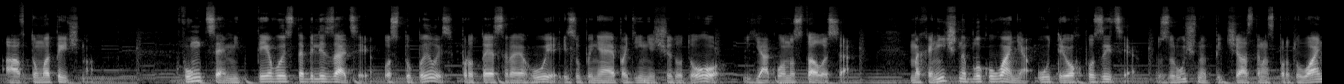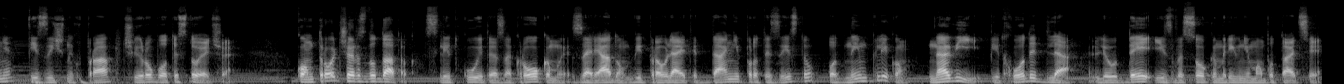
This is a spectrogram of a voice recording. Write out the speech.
автоматично. Функція миттєвої стабілізації. Оступились, протез реагує і зупиняє падіння ще до того, як воно сталося. Механічне блокування у трьох позиціях зручно під час транспортування, фізичних вправ чи роботи стоячи. Контроль через додаток. Слідкуйте за кроками, зарядом, відправляйте дані протезисту одним кліком. Навій підходить для людей із високим рівнем ампутації,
